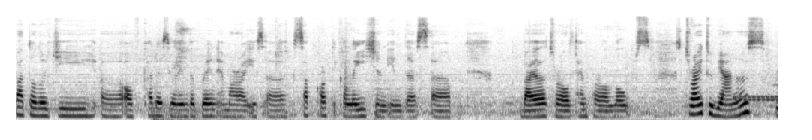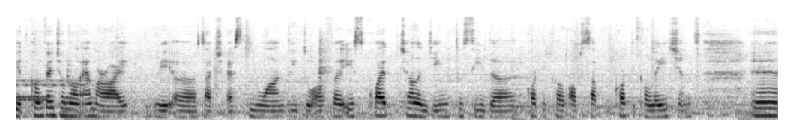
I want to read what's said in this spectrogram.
pathology uh, of CADASIL in the brain MRI is a subcortical lesion in the uh, bilateral temporal lobes. Try to be honest with conventional MRI, we, uh, such as T1, T2, or FA, is quite challenging to see the cortical of subcortical lesions. Um,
